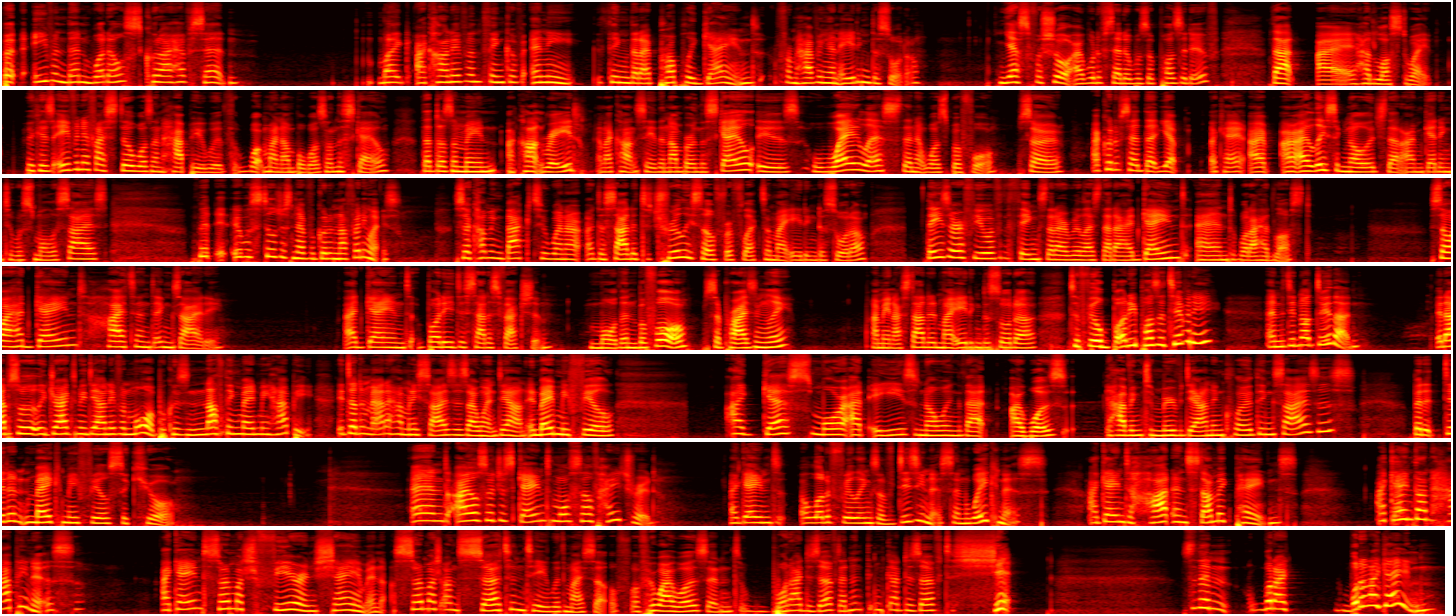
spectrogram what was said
But even then, what else could I have said? Like, I can't even think of anything that I properly gained from having an eating disorder. Yes, for sure, I would have said it was a positive that I had lost weight. Because even if I still wasn't happy with what my number was on the scale, that doesn't mean I can't read and I can't see the number on the scale is way less than it was before. So I could have said that, yep, okay, I, I at least acknowledge that I'm getting to a smaller size, but it, it was still just never good enough, anyways. So, coming back to when I, decided to truly self reflect on my eating disorder, these are a few of the things that I realized that I had gained and what I had lost. So I had gained heightened anxiety. I'd gained body dissatisfaction more than before, surprisingly. I mean, I started my eating disorder to feel body positivity, and it did not do that. It absolutely dragged me down even more because nothing made me happy. It didn't matter how many sizes I went down. It made me feel, I guess, more at ease knowing that I was having to move down in clothing sizes, but it didn't make me feel secure. And I also just gained more self hatred. I gained a lot of feelings of dizziness and weakness. I gained heart and stomach pains. I gained unhappiness. I gained so much fear and shame and so much uncertainty with myself of who I was and what I deserved. I didn't think I deserved shit. So then what I what did I gain?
